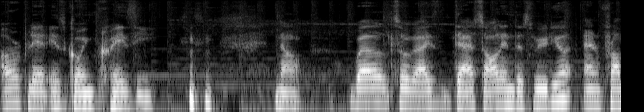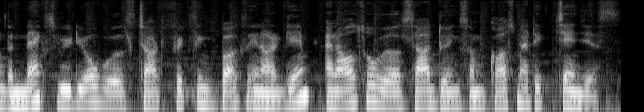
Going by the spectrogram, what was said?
our player is going crazy. now well so guys that's all in this video. And from the next video we'll start fixing bugs in our game. And also we'll start doing some cosmetic changes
